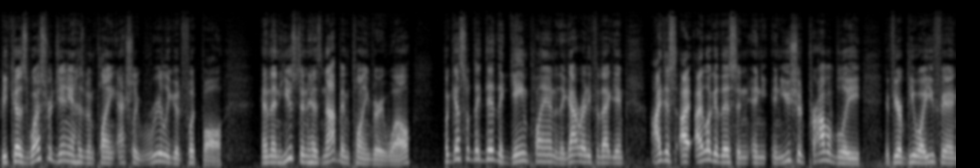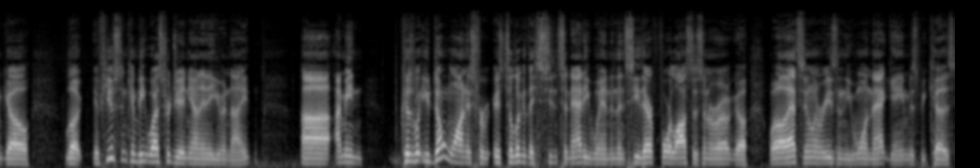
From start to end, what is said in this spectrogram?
because West Virginia has been playing actually really good football, and then Houston has not been playing very well. But guess what they did? They game planned and they got ready for that game. I just I, I look at this and, and and you should probably, if you're a BYU fan, go look if Houston can beat West Virginia on any given night. Uh, I mean, because what you don't want is for is to look at the Cincinnati win and then see their four losses in a row and go, well, that's the only reason you won that game is because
